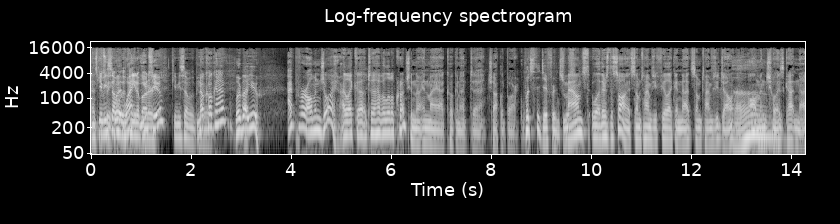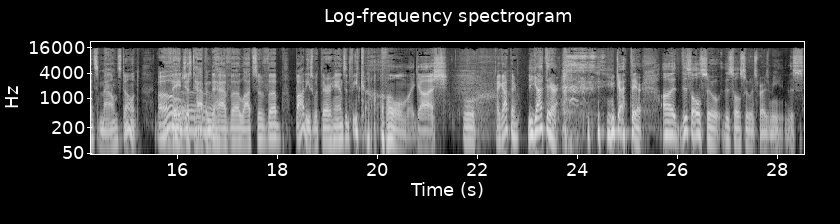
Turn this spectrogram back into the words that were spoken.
Give me between- some with What, peanut you too? Give me some with No peanut coconut? What about uh, you? I prefer almond joy. I like uh, to have a little crunch in, in my uh, coconut uh, chocolate bar. What's the difference? Mounds. Well, there's the song. It's sometimes you feel like a nut, sometimes you don't. Almond Joy's got nuts. Mounds don't. Oh. They just happen to have uh, lots of uh, bodies with their hands and feet cut. Oh my gosh. Ooh. I got there. You got there. you got there. Uh, this also this also inspires me. This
